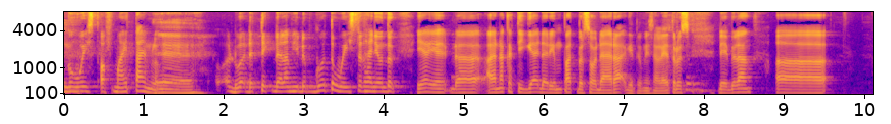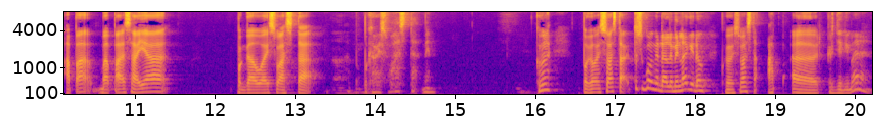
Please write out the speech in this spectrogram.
nge-waste of my time loh. Iya. dua detik dalam hidup gue tuh wasted hanya untuk ya ya da- anak ketiga dari empat bersaudara gitu misalnya. Terus dia bilang eh apa bapak saya pegawai swasta. Pegawai swasta men. Gue pegawai swasta. Terus gue ngedalamin lagi dong pegawai swasta Ap- eh, kerja di mana?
